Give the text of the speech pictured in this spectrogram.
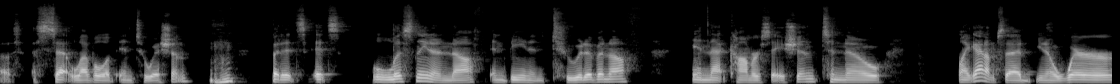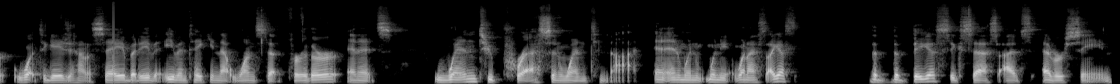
a set level of intuition, mm-hmm. but it's it's listening enough and being intuitive enough in that conversation to know like Adam said, you know, where what to gauge and how to say, but even even taking that one step further and it's when to press and when to not. And, and when when when I I guess the the biggest success I've ever seen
